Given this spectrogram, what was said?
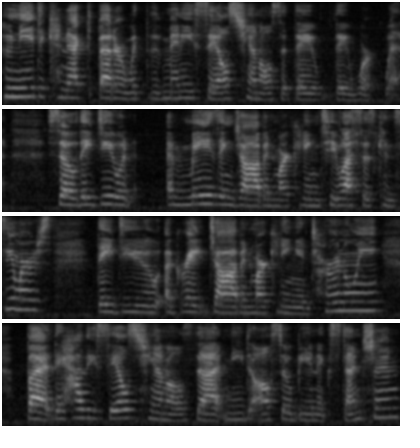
who need to connect better with the many sales channels that they, they work with. So they do an amazing job in marketing to us as consumers. They do a great job in marketing internally, but they have these sales channels that need to also be an extension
